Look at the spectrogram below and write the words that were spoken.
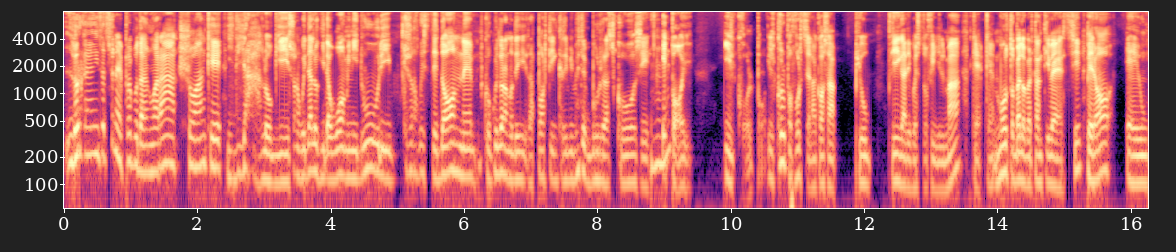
l'organizzazione è proprio da noiraccio, anche i dialoghi, sono quei dialoghi da uomini duri, ci sono queste donne con cui loro hanno dei rapporti incredibilmente burrascosi. Mhm. E poi il colpo. Il colpo forse è la cosa più figa di questo film, che, che è molto bello per tanti versi, però è un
